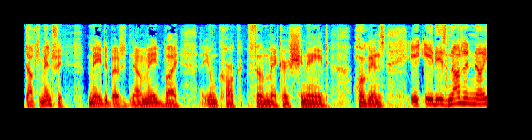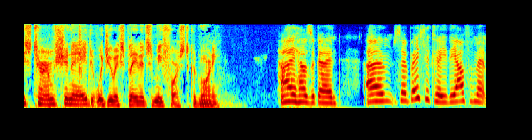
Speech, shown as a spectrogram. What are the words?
documentary made about it now, made by a young Cork filmmaker, Sinead Huggins. it, it is not a nice term, Sinead. Would you explain it to me first? Good morning. Hi, how's it going? Um, so basically, the alphabet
